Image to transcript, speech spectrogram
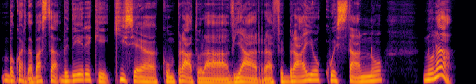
ma, guarda, basta vedere che chi si è comprato la VR a febbraio quest'anno non ha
